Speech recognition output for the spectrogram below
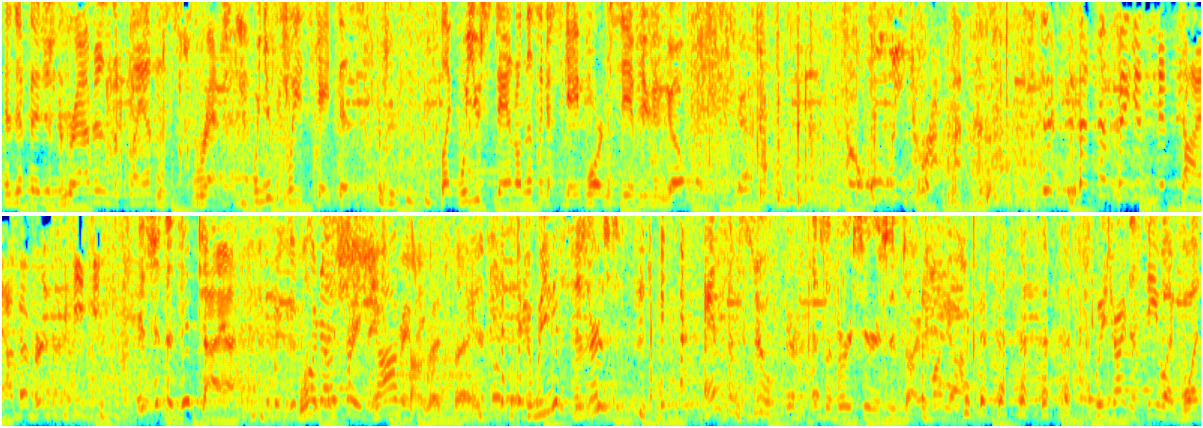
as if they just grabbed it at the plant and stretched. Will you please skate this? like, will you stand on this like a skateboard and see if you can go? Holy crap. Dude, that's the biggest zip tie I've ever seen. It's just a zip tie. Oh no, it's pretty big. Shots on this thing. Could we get scissors? and some soup. That's a very serious zip tie. Oh my god. We tried to see like what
